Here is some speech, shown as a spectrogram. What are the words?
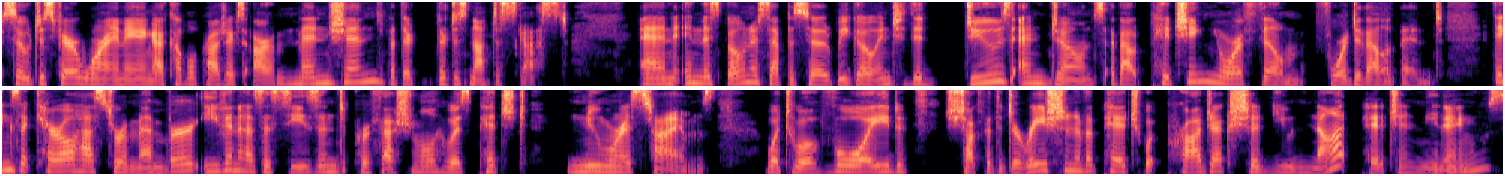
so just fair warning: a couple projects are mentioned, but they're they're just not discussed. And in this bonus episode, we go into the do's and don'ts about pitching your film for development. things that Carol has to remember, even as a seasoned professional who has pitched numerous times. What to avoid. She talks about the duration of a pitch. What projects should you not pitch in meetings?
